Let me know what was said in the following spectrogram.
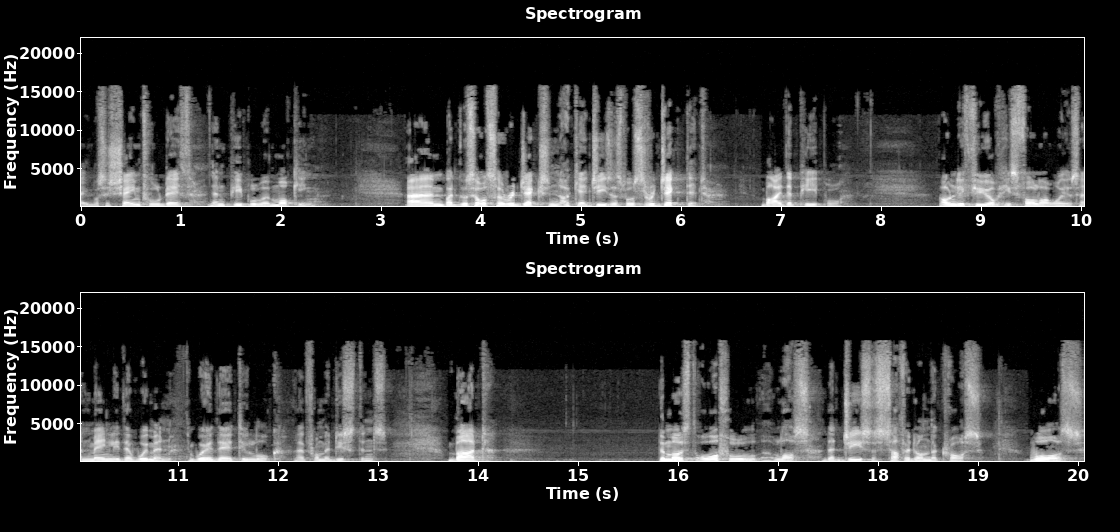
It was a shameful death, and people were mocking. Um, but it was also rejection. Okay, Jesus was rejected by the people. Only a few of his followers, and mainly the women, were there to look uh, from a distance. But the most awful loss that Jesus suffered on the cross was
